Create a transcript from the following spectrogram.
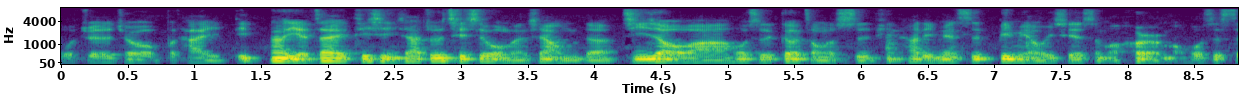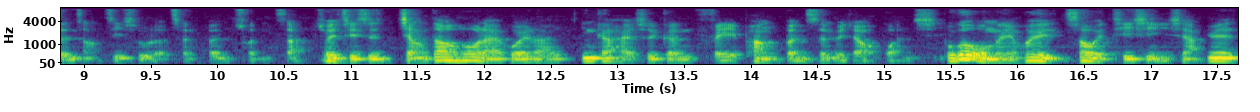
我觉得就不太一定。那也再提醒一下，就是其实我们像我们的鸡肉啊，或是各种的食品，它里面是并没有一些什么荷尔蒙或是生长激素的成成分存在。所以其实讲到后来回来，应该还是跟肥胖本身比较有关系。不过我们也会稍微提醒一下，因为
